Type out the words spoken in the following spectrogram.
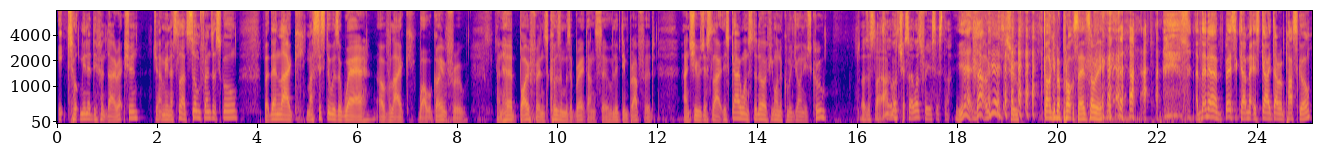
it took me in a different direction. Do you know what I mean? I still had some friends at school, but then like my sister was aware of like what was going through, and her boyfriend's cousin was a breakdancer who lived in Bradford, and she was just like, "This guy wants to know if you want to come and join his crew." So I was just like, So "I'll it, was, check." so it was for your sister. Yeah, that yeah, it's true. Got to give a props then. Sorry. and then um, basically, I met this guy Darren Pascal,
